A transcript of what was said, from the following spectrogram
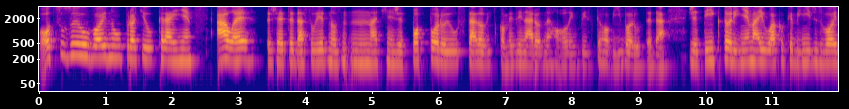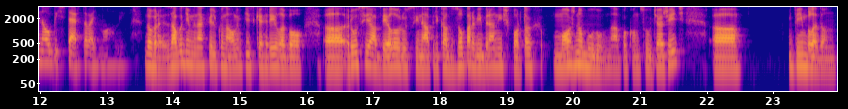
odsudzujú vojnu proti Ukrajine, ale že teda sú jednoznačne, že podporujú stanovisko Medzinárodného olympijského výboru, teda, že tí, ktorí nemajú ako keby nič s vojnou, by štartovať mohli. Dobre, zabudneme na chvíľku na olympijské hry, lebo uh, Rusia Bielorusi napríklad v zopár vybraných športoch možno budú napokon súťažiť. Uh, Wimbledon,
